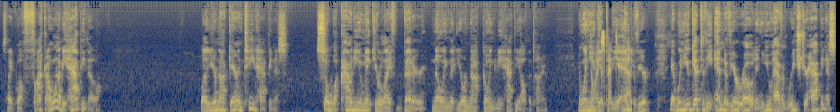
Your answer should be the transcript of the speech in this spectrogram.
It's like, well, fuck, I want to be happy though. Well, you're not guaranteed happiness. So how do you make your life better knowing that you're not going to be happy all the time? And when you Don't get to the end have- of your yeah, when you get to the end of your road and you haven't reached your happiness,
